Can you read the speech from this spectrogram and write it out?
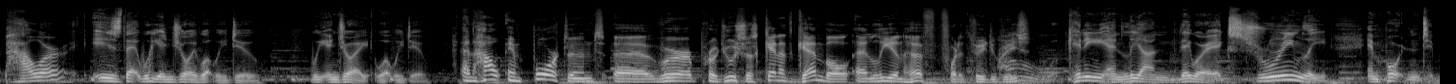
power is that we enjoy what we do. We enjoy what we do. And how important uh, were producers Kenneth Gamble and Leon Huff for the Three Degrees? Oh, Kenny and Leon, they were extremely important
